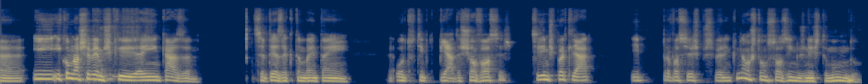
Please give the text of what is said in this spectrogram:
Uh, e, e, como nós sabemos que aí em casa, de certeza que também tem outro tipo de piadas só vossas, decidimos partilhar e para vocês perceberem que não estão sozinhos neste mundo.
